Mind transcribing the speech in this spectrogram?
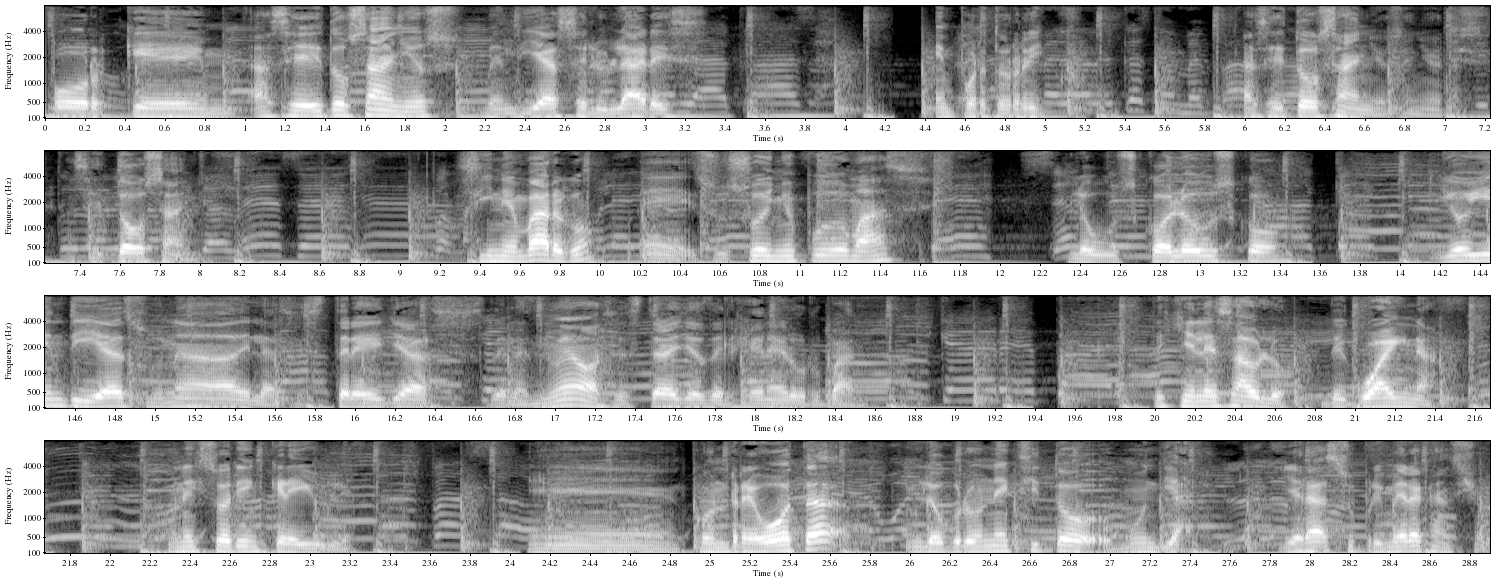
Porque hace dos años vendía celulares en Puerto Rico. Hace dos años, señores. Hace dos años. Sin embargo, eh, su sueño pudo más. Lo buscó, lo buscó. Y hoy en día es una de las estrellas, de las nuevas estrellas del género urbano. ¿De quién les hablo? De Guaina. Una historia increíble. Eh, con Rebota logró un éxito mundial y era su primera canción.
